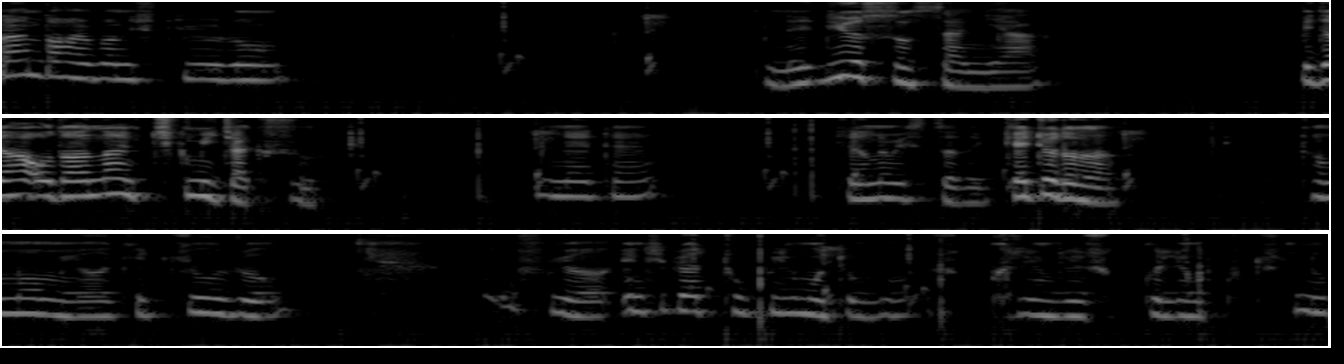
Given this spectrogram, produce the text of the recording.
Ben de hayvan istiyorum. Ne diyorsun sen ya? Bir daha odandan çıkmayacaksın. Neden? Canım istedi. Geç odana. Tamam ya geçiyorum. Of ya en biraz toplayayım odamı. Şu kalemleri şu kalem kutusuna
